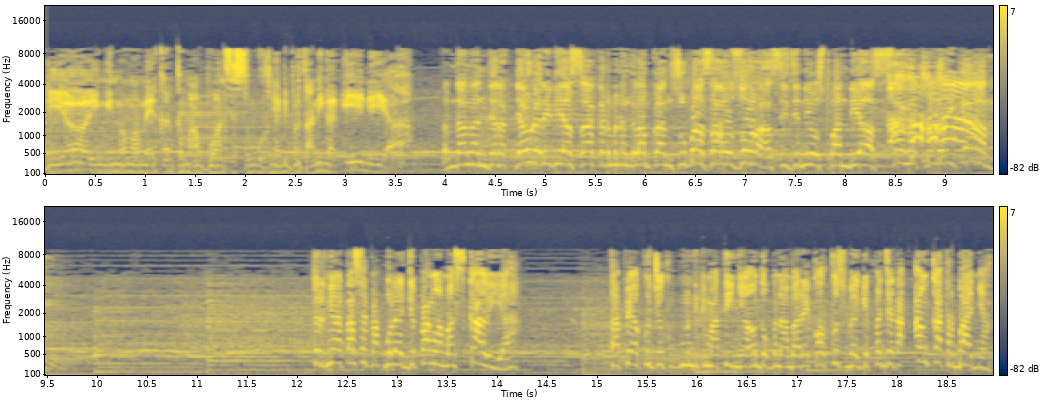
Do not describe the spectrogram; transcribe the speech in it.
Dia ingin memamerkan kemampuan sesungguhnya di pertandingan ini ya. Tendangan jarak jauh dari Dias akan menenggelamkan Subasa Ozora. Si jenius Pandias sangat mengerikan. Ternyata sepak bola Jepang lama sekali ya. Tapi aku cukup menikmatinya untuk menambah rekorku sebagai pencetak angka terbanyak.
